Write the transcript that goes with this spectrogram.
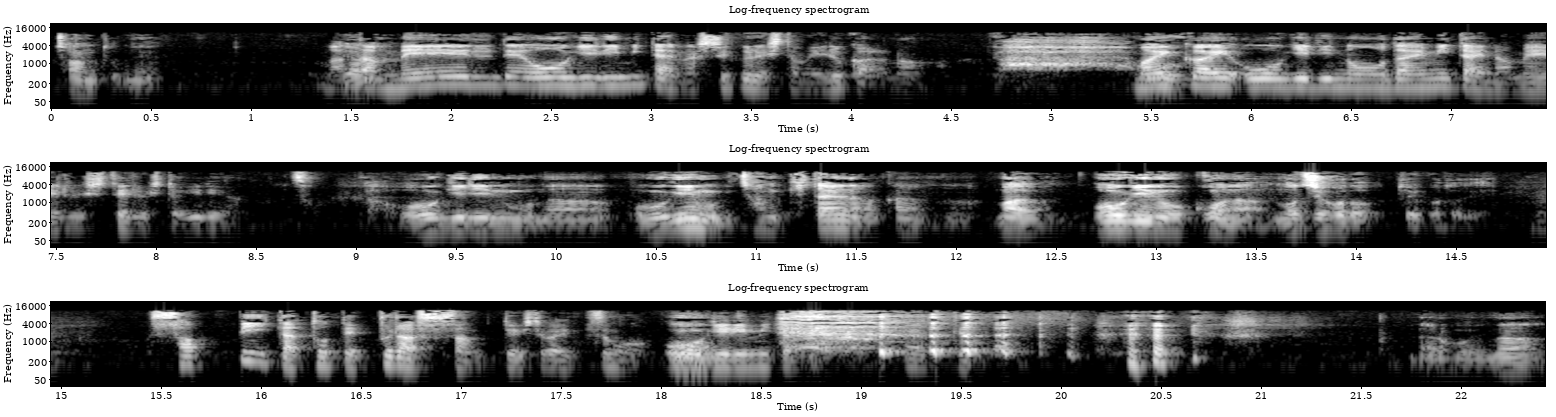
ちゃんとね。またメールで大喜利みたいなのしてくる人もいるからな。毎回大喜利のお題みたいなメールしてる人いるやん。大喜利もな、大喜利もちゃんと鍛えなあかんよな。まあ、大喜利のコーナー、後ほどということで。サッピータとてプラスさんっていう人がいつも大喜利みたいなのやってる。なるほどな。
